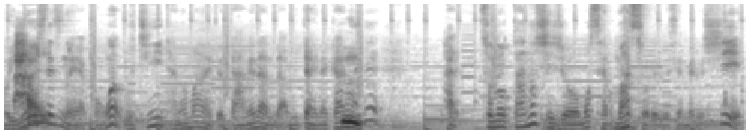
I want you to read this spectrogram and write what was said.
もう医療施設のエアコンはうちに頼まないとダメなんだみたいな感じで、はい、その他の市場もせまずそれで攻めるし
